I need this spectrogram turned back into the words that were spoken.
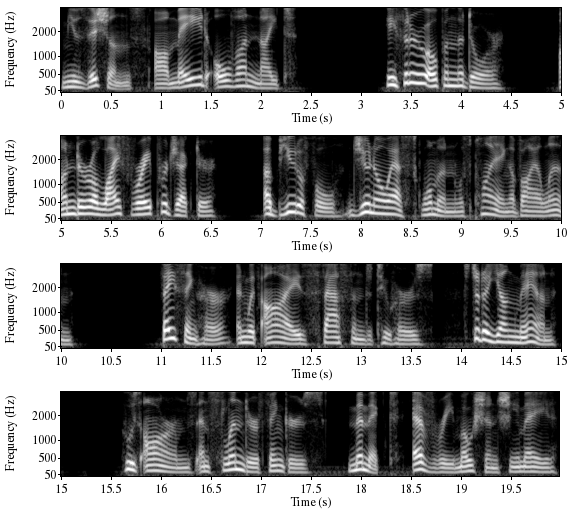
musicians are made overnight. He threw open the door. Under a life ray projector, a beautiful, Juno esque woman was playing a violin. Facing her, and with eyes fastened to hers, stood a young man, whose arms and slender fingers mimicked every motion she made.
